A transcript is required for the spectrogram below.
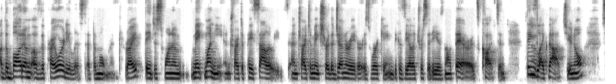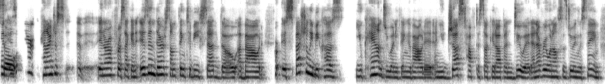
at the bottom of the priority list at the moment, right? They just want to make money and try to pay salaries and try to make sure the generator is working because the electricity is not there, it's cut and things yeah. like that, you know? So, there, can I just uh, interrupt for a second? Isn't there something to be said though about, especially because you can't do anything about it and you just have to suck it up and do it, and everyone else is doing the same?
